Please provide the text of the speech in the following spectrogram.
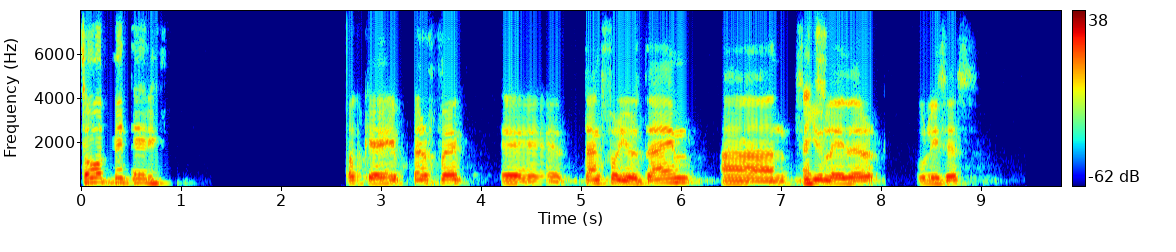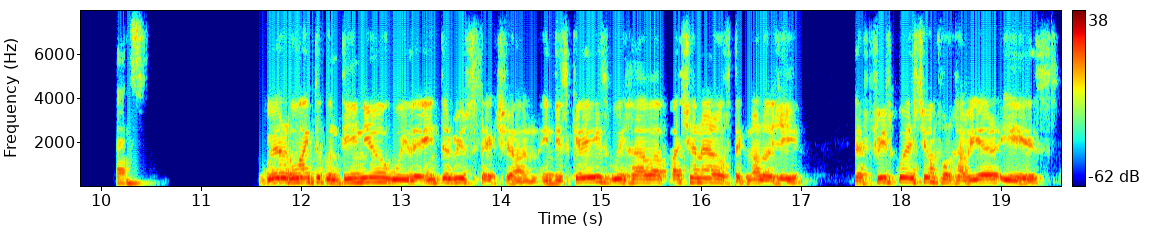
thought better. Okay, perfect. Uh, thanks for your time and see Thanks. you later, Ulises. Thanks. We're going to continue with the interview section. In this case, we have a passionate of technology. The first question for Javier is,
